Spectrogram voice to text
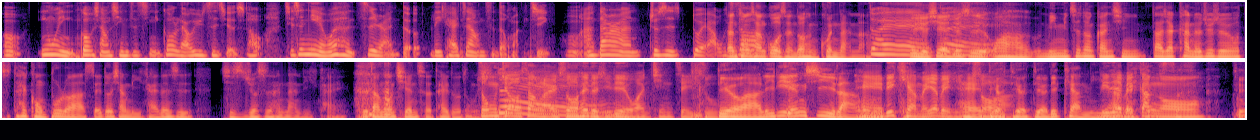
嗯。因为你够相信自己，你够疗愈自己的时候，其实你也会很自然的离开这样子的环境。嗯啊，当然就是对啊，但通常过程都很困难啦。对，就有些人就是哇，明明这段感情大家看了就觉得这太恐怖了啊，谁都想离开，但是其实就是很难离开，这当中牵扯太多东西。宗教上来说，黑的是列完清这一组。对啊，你点死人，嘿，你欠的要被还刷。对对对，你欠的，你要被干哦。对。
